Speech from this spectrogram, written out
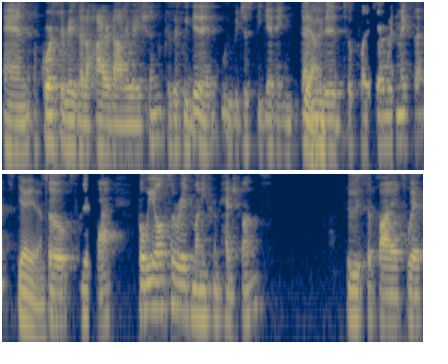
and of course, they raise at a higher valuation because if we didn't, we would just be getting diluted understand. to a place where it wouldn't make sense. Yeah, yeah. So, so there's that. But we also raise money from hedge funds, who supply us with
